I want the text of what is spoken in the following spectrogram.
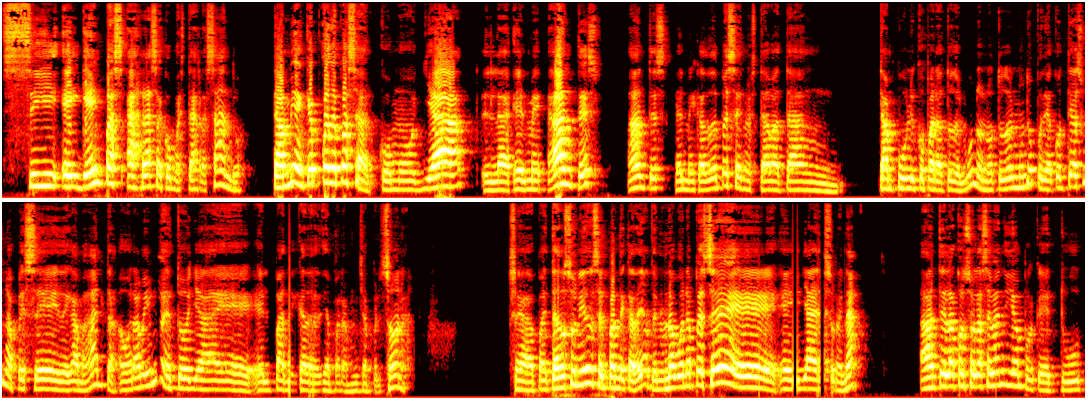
si el Game Pass arrasa como está arrasando. También, ¿qué puede pasar? Como ya el antes, antes el mercado de PC no estaba tan, tan público para todo el mundo. No todo el mundo podía costearse una PC de gama alta. Ahora mismo esto ya es el pan de cada día para muchas personas. O sea, para Estados Unidos es el pan de cada día. Tener una buena PC, eh, eh, ya eso no es nada. Antes las consolas se vendían porque tú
